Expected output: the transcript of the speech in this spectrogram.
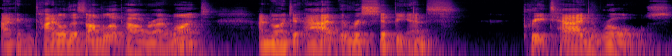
I can title this envelope however I want. I'm going to add the recipients pre-tagged roles.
